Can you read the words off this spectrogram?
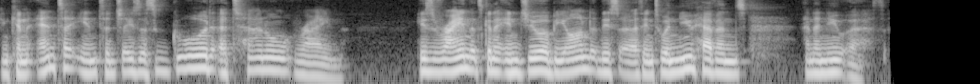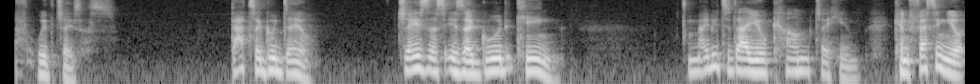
and can enter into Jesus' good eternal reign. His reign that's going to endure beyond this earth into a new heavens and a new earth with Jesus. That's a good deal. Jesus is a good king. Maybe today you'll come to him, confessing your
